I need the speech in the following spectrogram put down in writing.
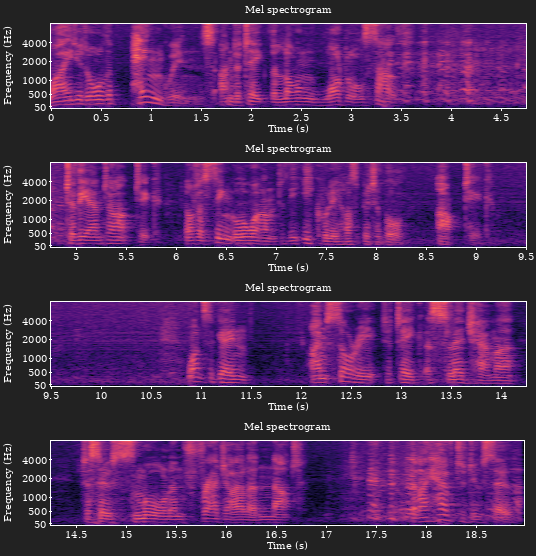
Why did all the penguins undertake the long waddle south to the Antarctic, not a single one to the equally hospitable Arctic. Once again, I'm sorry to take a sledgehammer to so small and fragile a nut, but I have to do so.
